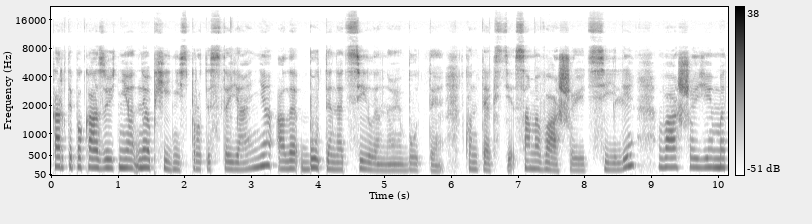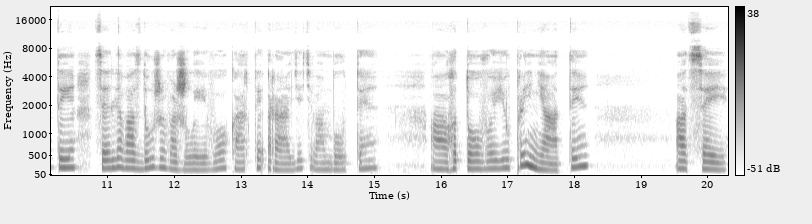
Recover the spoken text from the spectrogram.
карти показують необхідність протистояння, але бути націленою, бути в контексті саме вашої цілі, вашої мети. Це для вас дуже важливо. Карти радять вам бути готовою прийняти цей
